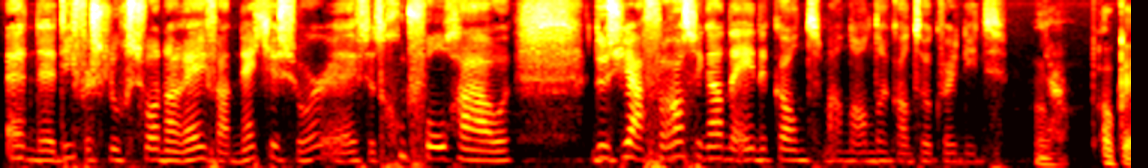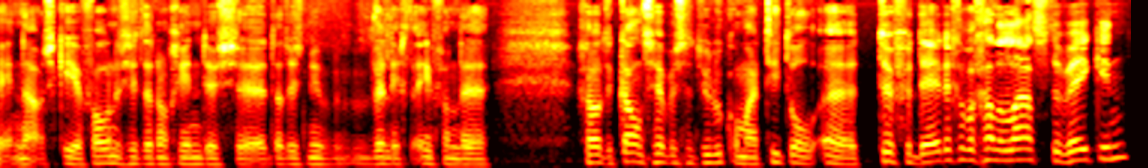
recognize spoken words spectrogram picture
En uh, die versloeg Swanareva netjes hoor. Heeft het goed volgehouden. Dus ja, verrassing aan de ene kant. Maar aan de andere kant ook weer niet. Ja, oké. Okay, nou, Schiavone zit er nog in. Dus uh, dat is nu wellicht een van de grote kanshebbers natuurlijk... om haar titel te verdedigen. We gaan de laatste week in.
